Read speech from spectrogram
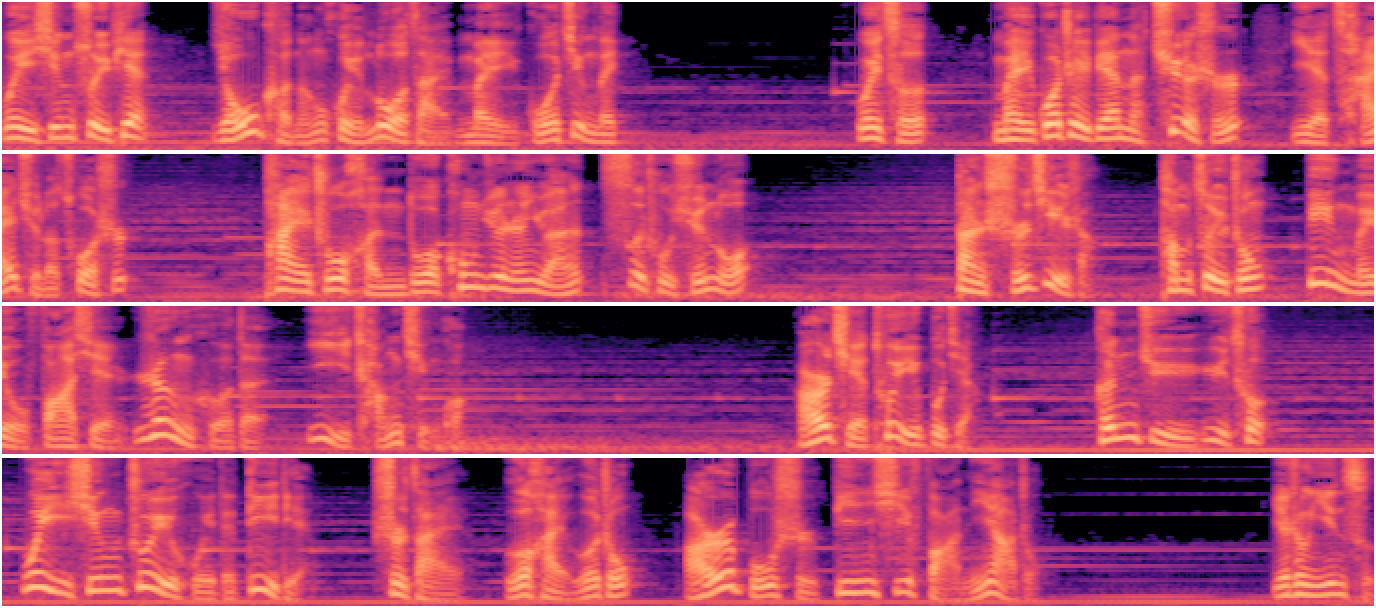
卫星碎片有可能会落在美国境内。为此，美国这边呢确实也采取了措施，派出很多空军人员四处巡逻，但实际上他们最终并没有发现任何的异常情况。而且退一步讲，根据预测，卫星坠毁的地点是在俄亥俄州，而不是宾夕法尼亚州。也正因此，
